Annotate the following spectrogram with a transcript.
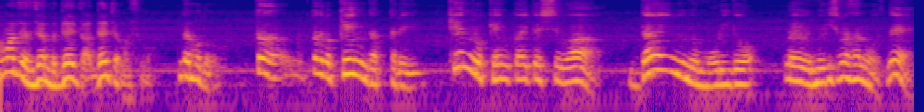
こまで全部データ出てますもん。なるほど。ただ例えば県だったり県の見解としては第二の盛り土いわゆる麦島さんの方ですね。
